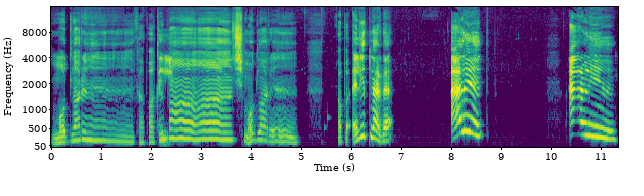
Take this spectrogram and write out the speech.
Modları kapatıp aç modları. Kapa Elliot nerede? Elliot. Elliot.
